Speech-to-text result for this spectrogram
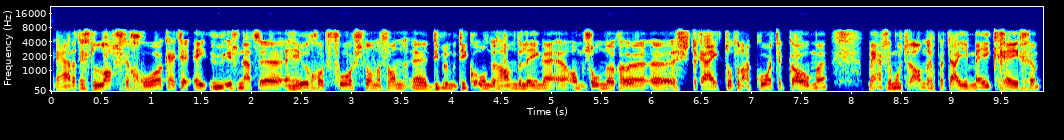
Ja, dat is lastig hoor. Kijk, de EU is inderdaad uh, een heel groot voorstander van uh, diplomatieke onderhandelingen uh, om zonder strijd tot een akkoord te komen. Maar ja, ze moeten andere partijen meekregen.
